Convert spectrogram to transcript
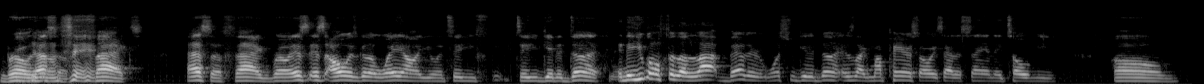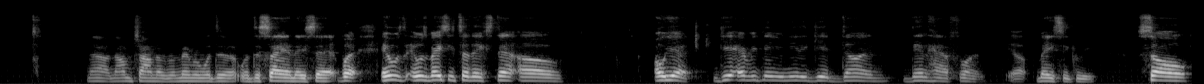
Bro, you that's a fact. That's a fact, bro. It's it's always gonna weigh on you until you until you get it done, and then you're gonna feel a lot better once you get it done. It's like my parents always had a saying. They told me, um, now now I'm trying to remember what the what the saying they said, but it was it was basically to the extent of, oh yeah, get everything you need to get done, then have fun. Yep. Basically, so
